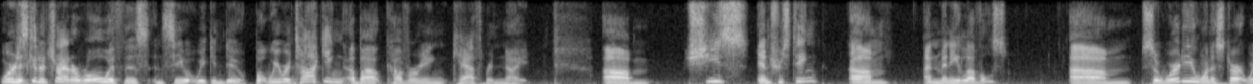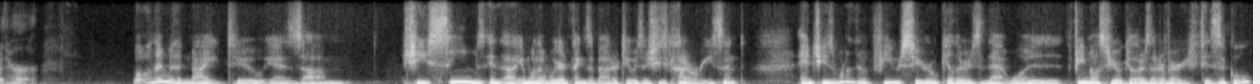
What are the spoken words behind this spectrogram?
we're just going to try to roll with this and see what we can do. But we were talking about covering Katherine Knight. Um, she's interesting um, on many levels. Um, so where do you want to start with her? Well, the thing with the night too is um, she seems. And uh, one of the weird things about her too is that she's kind of recent, and she's one of the few serial killers that was female serial killers that are very physical.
